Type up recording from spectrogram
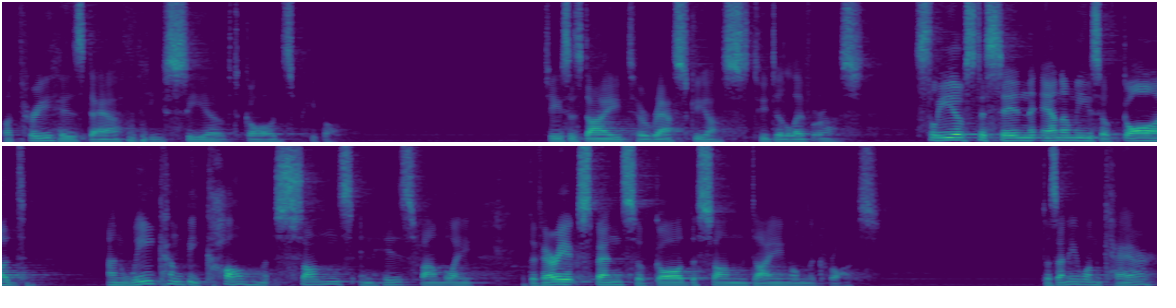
but through his death he saved God's people. Jesus died to rescue us, to deliver us, slaves to sin, enemies of God, and we can become sons in his family at the very expense of God the Son dying on the cross. Does anyone care?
